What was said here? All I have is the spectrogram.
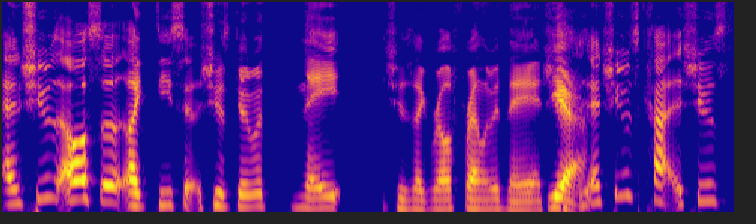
and she was also like decent. She was good with Nate. She was like real friendly with Nate. And she, Yeah. and she was kind. She was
